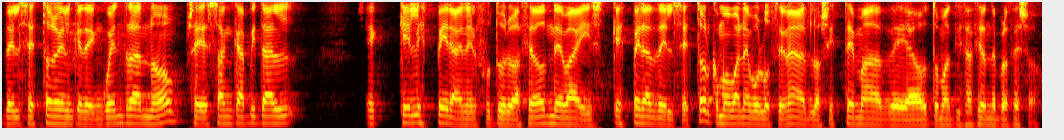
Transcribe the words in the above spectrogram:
del sector en el que te encuentras, no? O San Capital, ¿qué le espera en el futuro? ¿Hacia dónde vais? ¿Qué esperas del sector? ¿Cómo van a evolucionar los sistemas de automatización de procesos?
